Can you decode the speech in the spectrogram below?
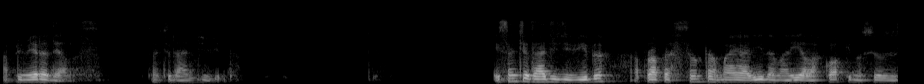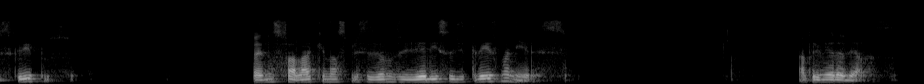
A primeira delas, santidade de vida. E santidade de vida, a própria Santa Margarida Maria Lacoque, nos seus escritos, vai nos falar que nós precisamos viver isso de três maneiras. A primeira delas,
